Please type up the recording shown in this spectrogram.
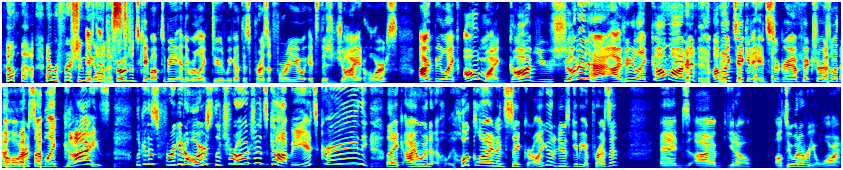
how, how refreshingly if, if the. Trojans came up to me and they were like, "Dude, we got this present for you. It's this giant horse," I'd be like, "Oh my god, you shouldn't have." I'd be like, "Come on in." I'm like taking Instagram pictures with the horse. I'm like, "Guys, look at this friggin' horse the Trojans got me. It's crazy." Like, I would hook, line, and sinker. All you gotta do is give me a present, and I, you know, I'll do whatever you want.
